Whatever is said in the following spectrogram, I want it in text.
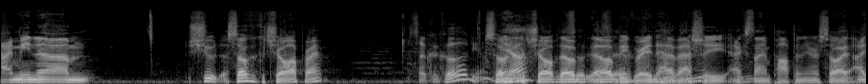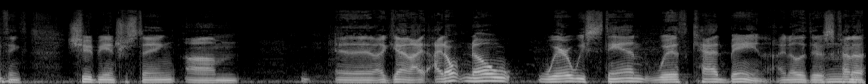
I mean, um, shoot, Ahsoka could show up, right? Ahsoka could, yeah. Ahsoka Yeah. could show up. That would, Ahsoka's that would be there. great to have Ashley Eckstein pop in there. So I, I think she would be interesting. Um, and again, I, I don't know where we stand with Cad Bane. I know that there's Mm. kind of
